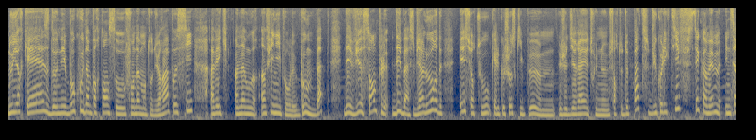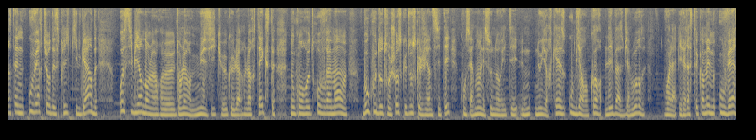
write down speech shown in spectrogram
new-yorkaises, donné beaucoup d'importance aux fondamentaux du rap aussi, avec un amour infini pour le boom bap, des vieux samples, des basses bien lourdes et surtout quelque chose qui peut, hum, je dirais, être une sorte de patte du collectif, c'est quand même une certaine ouverture d'esprit qu'ils gardent aussi bien dans leur, euh, dans leur musique que leur, leur texte. Donc on retrouve vraiment beaucoup d'autres choses que tout ce que je viens de citer concernant les sonorités new-yorkaises ou bien encore les basses bien lourdes. Voilà, il reste quand même ouvert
